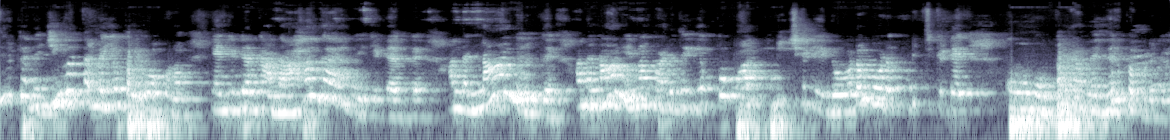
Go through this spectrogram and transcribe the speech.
திருப்பி அந்த ஜீவத்தன்மை எப்படி போக்கணும் என்கிட்ட இருக்க அந்த அகங்காரம் என்கிட்ட இருக்கு. அந்த நான் இருக்கு. அந்த நான் என்ன பண்ணுது? எப்போ பார்த்து பிடிச்சிக்கிட்டு இந்த உடம்போட பிடிச்சிக்கிட்டு கோபம் பொறாமை வெறுப்பப்படுது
